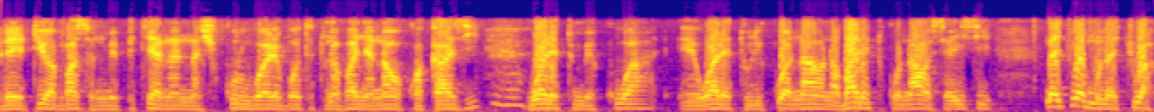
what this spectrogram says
redio ambazo nimepitia na ninashukuru wale wote tunafanya nao kwa kazi mm. wale tumekuwa e, wale tulikuwa nao na wale tuko nao sahizi najua mnajua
